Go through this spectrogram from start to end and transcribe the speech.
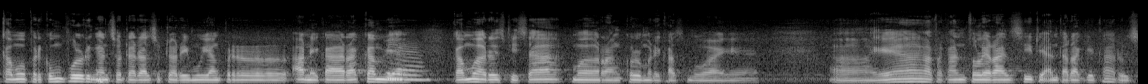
kamu berkumpul dengan saudara-saudarimu yang beraneka ragam ya, Iya. kamu harus bisa merangkul mereka semua ya. Eh, ya katakan toleransi di antara kita harus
